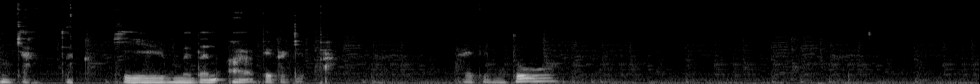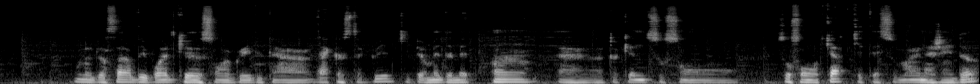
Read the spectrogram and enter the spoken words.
une carte qui me donne un Paperclip. Arrêtez mon tour. Mon adversaire dévoile que son upgrade est un Lacoste Grid qui permet de mettre un euh, token sur son, sur son carte qui était sûrement un agenda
